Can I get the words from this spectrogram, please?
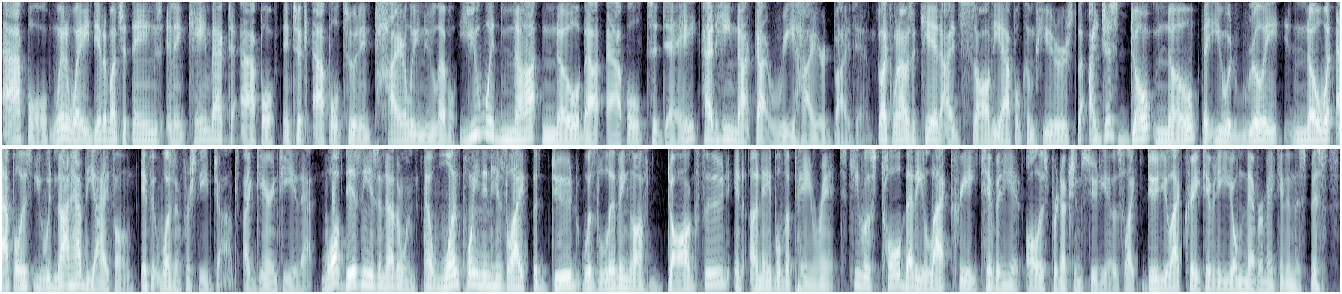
Apple, went away, did a bunch of things, and then came back to Apple and took Apple to an entirely new level. You would not know about Apple today had he not got rehired by them. Like when I was a kid, I'd saw the Apple computers, but I just don't know that you would really know what Apple is. You would not have the iPhone if it wasn't for Steve Jobs. I guarantee you that. Walt Disney is another one. At one point in his life, the dude was living off dog food and unable to pay rent. He was told that he lacked creativity at all his production studios. Like, dude, you lack creativity, you'll never make it in this business.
